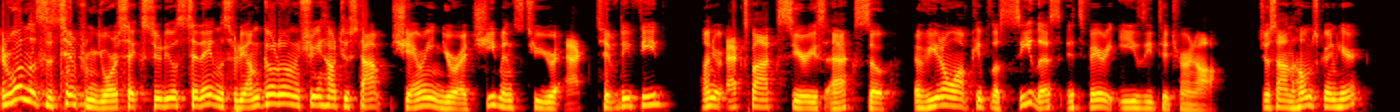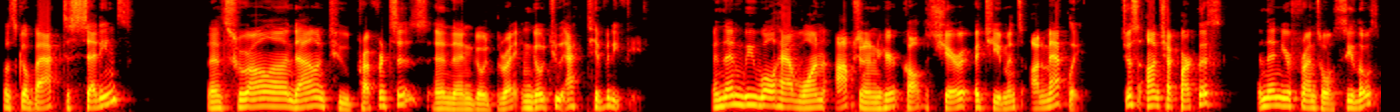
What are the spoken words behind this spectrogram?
Everyone, this is Tim from Your Six Studios. Today in this video, I'm going to show you how to stop sharing your achievements to your activity feed on your Xbox Series X. So if you don't want people to see this, it's very easy to turn off. Just on the home screen here, let's go back to settings, then scroll on down to preferences, and then go to the right and go to activity feed. And then we will have one option under here called share achievements automatically. Just uncheck mark this, and then your friends won't see those.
